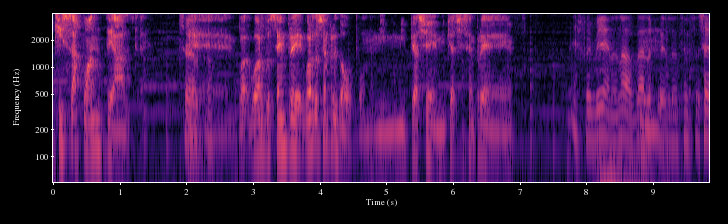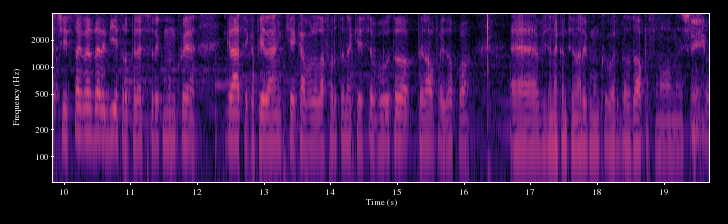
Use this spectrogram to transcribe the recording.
chissà quante altre Certo. Eh, guardo, sempre, guardo sempre dopo, mi, mi, piace, mi piace sempre... E fai bene, no, bello mm. quello, nel senso, cioè ci sta a guardare dietro per essere comunque grati e capire anche, cavolo, la fortuna che si è avuto, però poi dopo eh, bisogna continuare comunque a guardare dopo, se no nel sì. senso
